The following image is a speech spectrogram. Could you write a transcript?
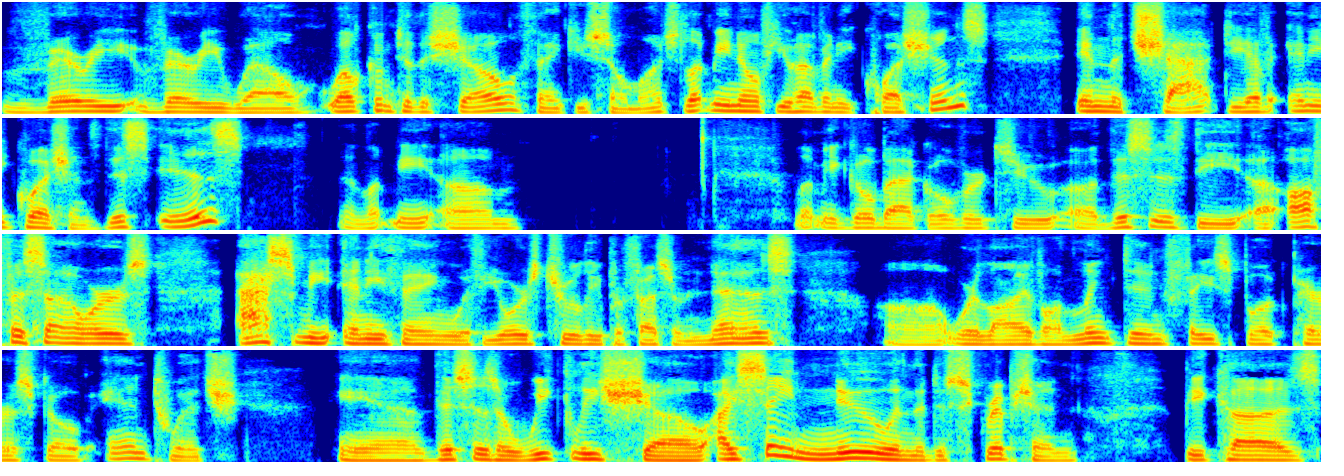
very, very well. Welcome to the show. Thank you so much. Let me know if you have any questions in the chat. Do you have any questions? This is, and let me um, let me go back over to uh, this is the uh, office hours. Ask me anything with yours truly, Professor Nez. Uh, we're live on LinkedIn, Facebook, Periscope, and Twitch. And this is a weekly show. I say new in the description because,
